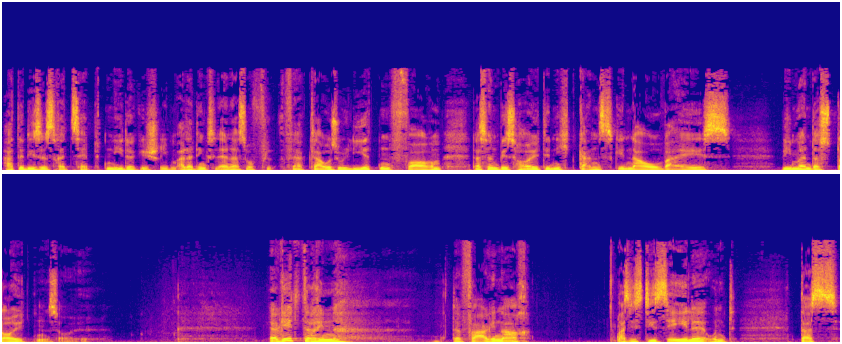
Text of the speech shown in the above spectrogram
hat er dieses Rezept niedergeschrieben, allerdings in einer so verklausulierten Form, dass man bis heute nicht ganz genau weiß, wie man das deuten soll. Er geht darin der Frage nach, was ist die Seele und dass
